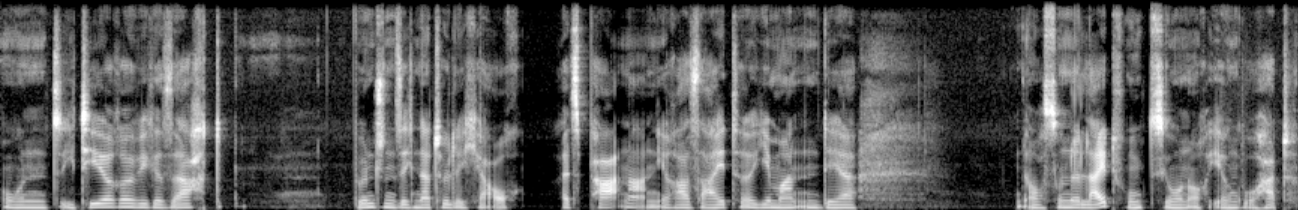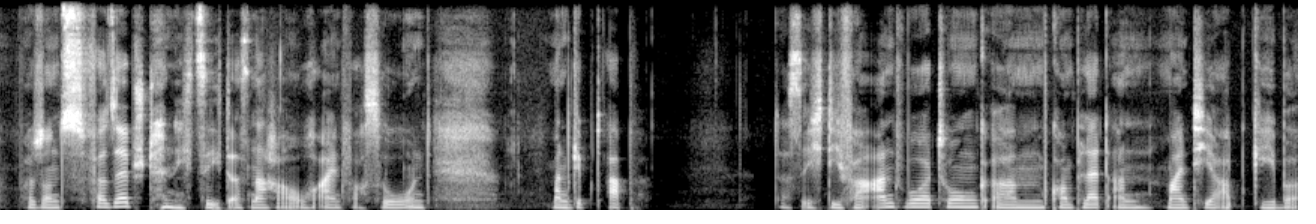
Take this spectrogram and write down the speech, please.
Und die Tiere, wie gesagt, wünschen sich natürlich ja auch als Partner an ihrer Seite jemanden, der auch so eine Leitfunktion auch irgendwo hat, weil sonst verselbstständigt sich das nachher auch einfach so und man gibt ab, dass ich die Verantwortung ähm, komplett an mein Tier abgebe.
